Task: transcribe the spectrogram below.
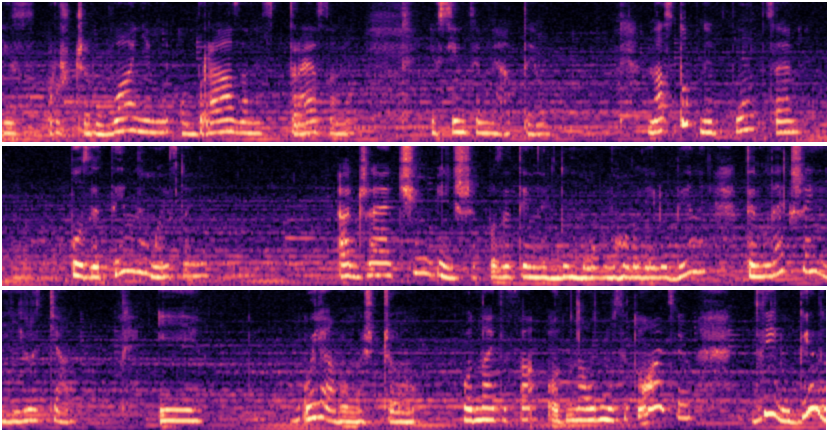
із розчаруваннями, образами, стресами і всім цим негативом. Наступний пункт це позитивне мислення. Адже чим більше позитивних думок в голові людини, тим легше її життя. І уявимо, що одна на одну ситуацію дві людини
